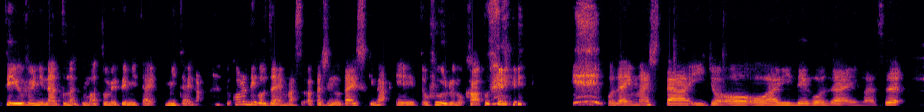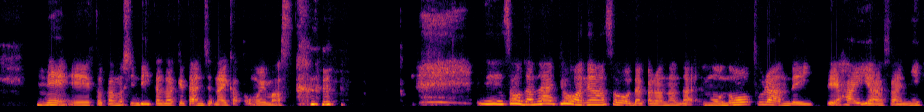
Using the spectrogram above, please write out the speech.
っていうふうになんとなくまとめてみたい、みたいなところでございます。私の大好きな、えっ、ー、と、フールのカードで ございました。以上、終わりでございます。ねえ、えっ、ー、と、楽しんでいただけたんじゃないかと思います。で、そうだな、今日はね、そう、だからなんだ、もうノープランで行って、ハイヤーさんに、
